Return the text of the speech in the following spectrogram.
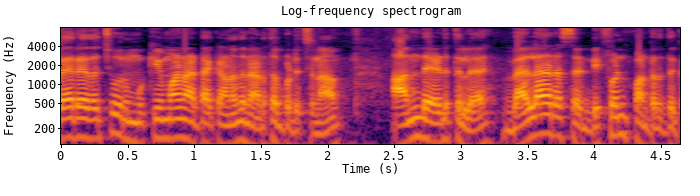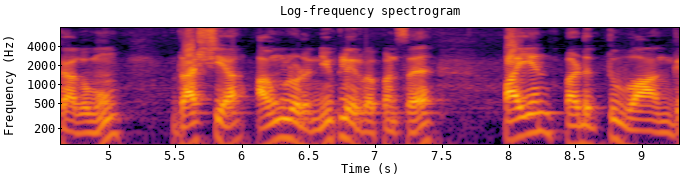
வேறு ஏதாச்சும் ஒரு முக்கியமான அட்டாக் ஆனது நடத்தப்பட்டுச்சுன்னா அந்த இடத்துல பெலாரஸை டிஃபெண்ட் பண்ணுறதுக்காகவும் ரஷ்யா அவங்களோட நியூக்ளியர் வெப்பன்ஸை பயன்படுத்துவாங்க.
